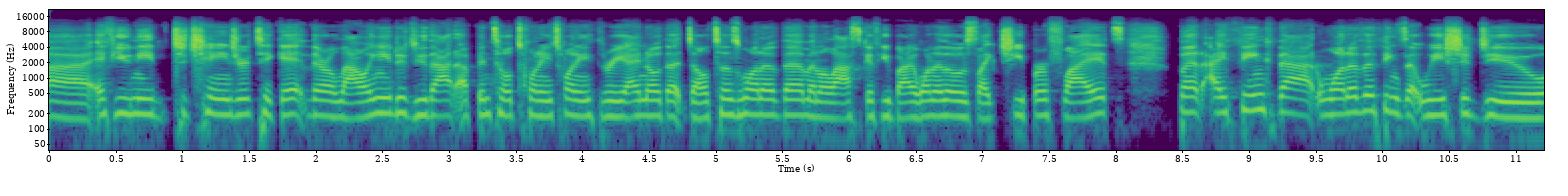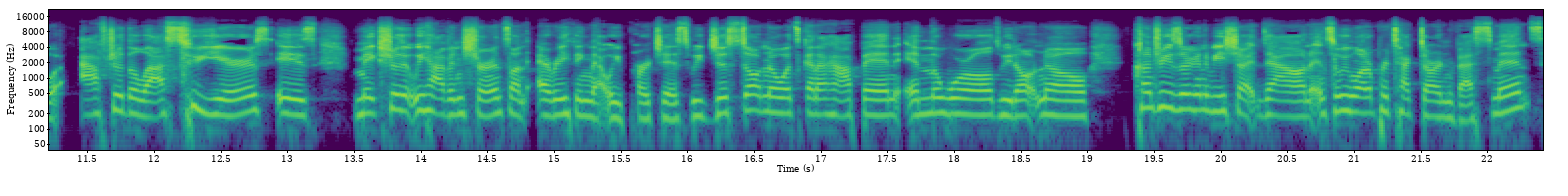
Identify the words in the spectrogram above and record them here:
uh, if you need to change your ticket, they're allowing you to do that up until 2023. I know that Delta is one of them, and Alaska, if you buy one of those like cheaper flights. But I think that one of the things that we should do after the last two years is make sure that we have insurance on everything that we purchase. We just don't know what's going to happen in the world. We don't know countries are going to be shut down. And so we want to protect our investments.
